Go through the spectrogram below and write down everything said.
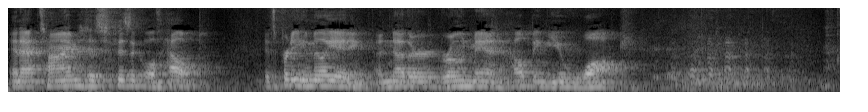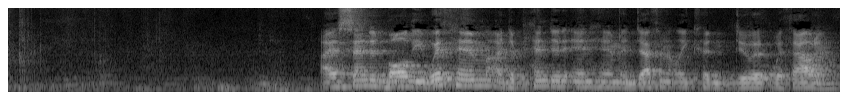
and at time his physical help. It's pretty humiliating. Another grown man helping you walk. I ascended Baldy with him. I depended in him and definitely couldn't do it without him.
